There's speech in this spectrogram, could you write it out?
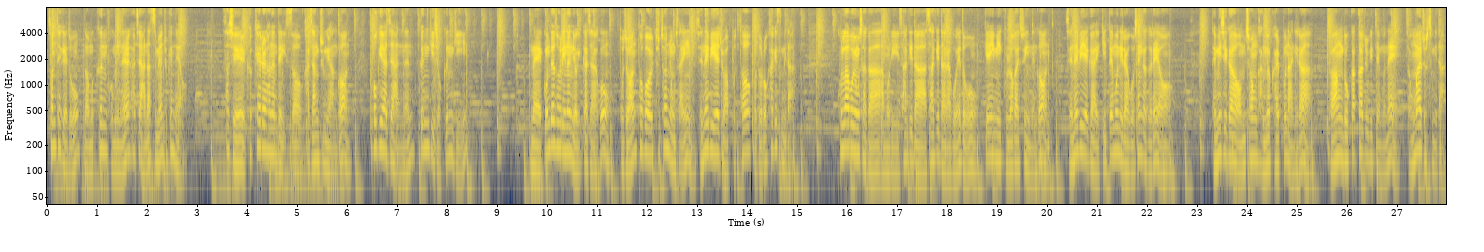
선택에도 너무 큰 고민을 하지 않았으면 좋겠네요. 사실 크케를 하는 데 있어 가장 중요한 건 포기하지 않는 끈기죠 끈기. 네 꼰대 소리는 여기까지 하고 도전 토벌 추천 용사인 제네비의 조합부터 보도록 하겠습니다. 콜라보 용사가 아무리 사기다 사기다 라고 해도 게임이 굴러갈 수 있는 건 제네비에가 있기 때문이라고 생각을 해요. 데미지가 엄청 강력할 뿐 아니라 저항도 깎아주기 때문에 정말 좋습니다.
